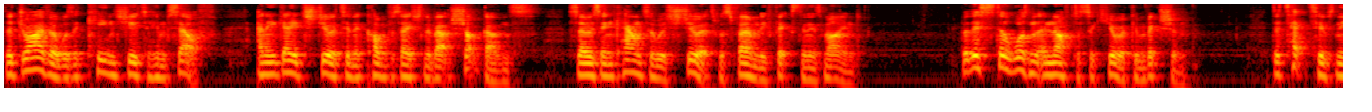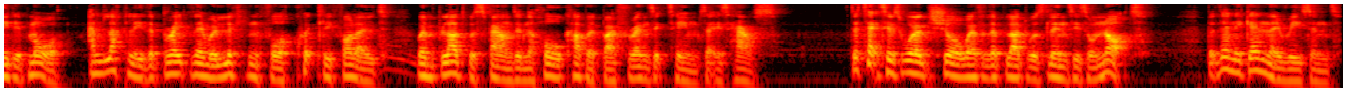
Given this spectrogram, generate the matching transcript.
the driver was a keen shooter himself and engaged Stuart in a conversation about shotguns, so his encounter with Stuart was firmly fixed in his mind. But this still wasn't enough to secure a conviction. Detectives needed more, and luckily the break they were looking for quickly followed when blood was found in the hall cupboard by forensic teams at his house. Detectives weren't sure whether the blood was Lindsay's or not, but then again they reasoned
